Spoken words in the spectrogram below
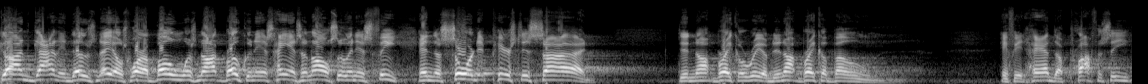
God guided those nails where a bone was not broken in his hands and also in his feet, and the sword that pierced his side did not break a rib, did not break a bone. If it had, the prophecy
